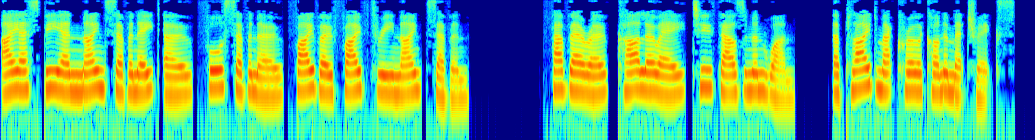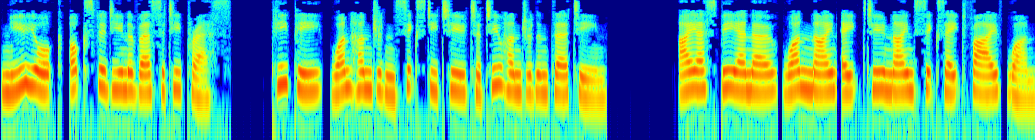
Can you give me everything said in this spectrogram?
ISBN 978 0 470 50539 7. Favero, Carlo A. 2001. Applied Macroeconometrics. New York, Oxford University Press. pp. 162 to 213. ISBN 0-19-829685-1.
